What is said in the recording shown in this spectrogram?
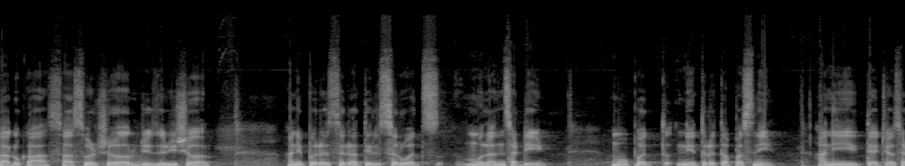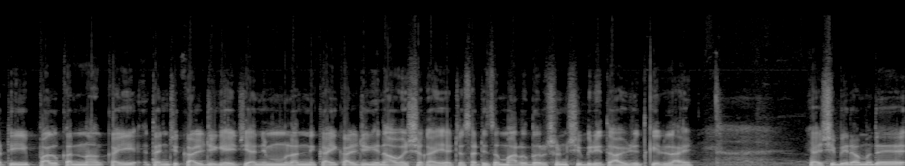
तालुका सासवड शहर जेजुरी शहर आणि परिसरातील सर्वच मुलांसाठी मोफत नेत्र तपासणी आणि त्याच्यासाठी पालकांना काही त्यांची काळजी घ्यायची आणि मुलांनी काही काळजी घेणं आवश्यक आहे. याच्यासाठीचं मार्गदर्शन शिबिर इथं आयोजित केलेलं आहे. या शिबिरामध्ये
